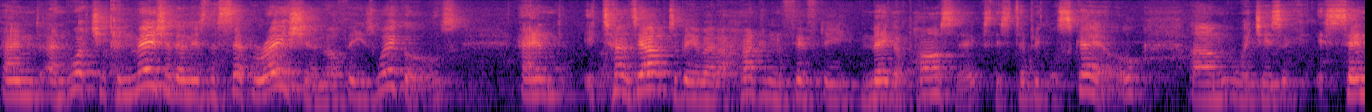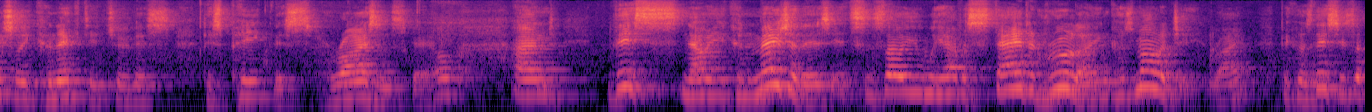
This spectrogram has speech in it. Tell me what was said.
And, and what you can measure then is the separation of these wiggles, and it turns out to be about 150 megaparsecs, this typical scale, um, which is essentially connected to this, this peak, this horizon scale. And this, now you can measure this, it's as though we have a standard ruler in cosmology, right? Because this is a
